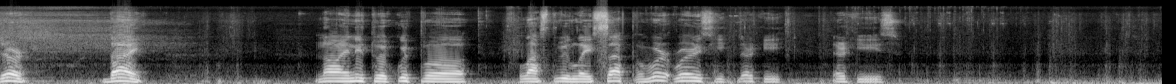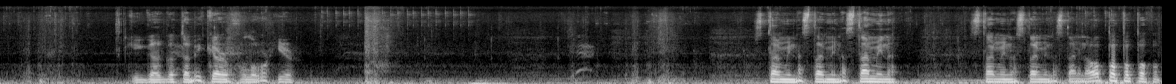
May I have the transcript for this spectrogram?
There. Die. Now I need to equip uh, last will ASAP. Where where is he? There he there he is. You got, got to be careful over here. Stamina, stamina, stamina. Stamina, stamina, stamina. Up, up, up, up, up.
